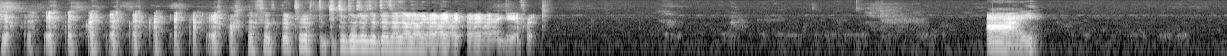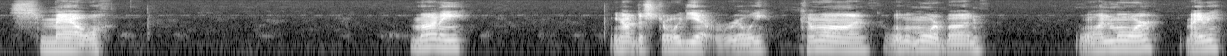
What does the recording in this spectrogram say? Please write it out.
I smell money. You're not destroyed yet, really? Come on, a little bit more, bud. One more, maybe?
